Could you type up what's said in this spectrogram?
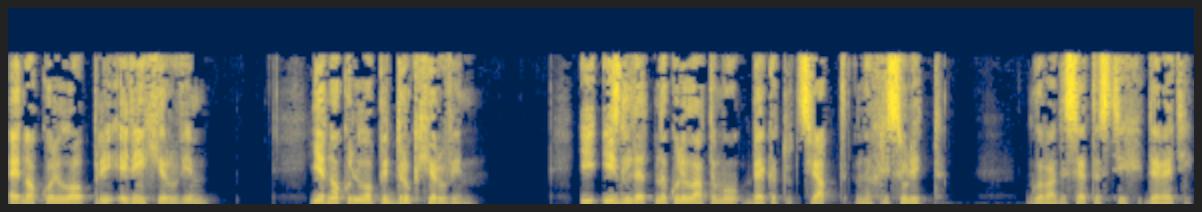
едно колело при един херовим и едно колело при друг херовим. И изгледът на колелата му бе като цвят на хрисолит. Глава 10, стих 9.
